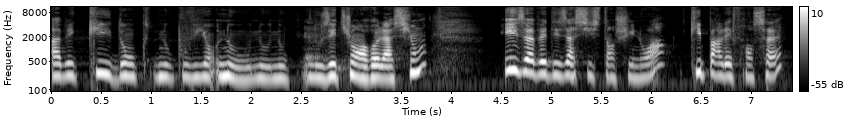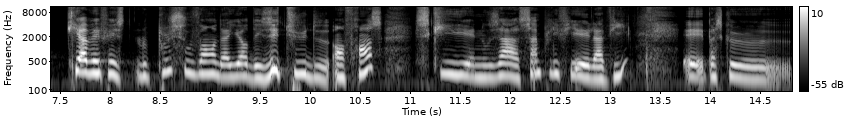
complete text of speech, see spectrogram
avec qui donc nous étions en relation. Ils avaient des assistants chinois qui parlaient français qui avait fait le plus souvent d'ailleurs des études en France, ce qui nous a simplifié la vie, et parce que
